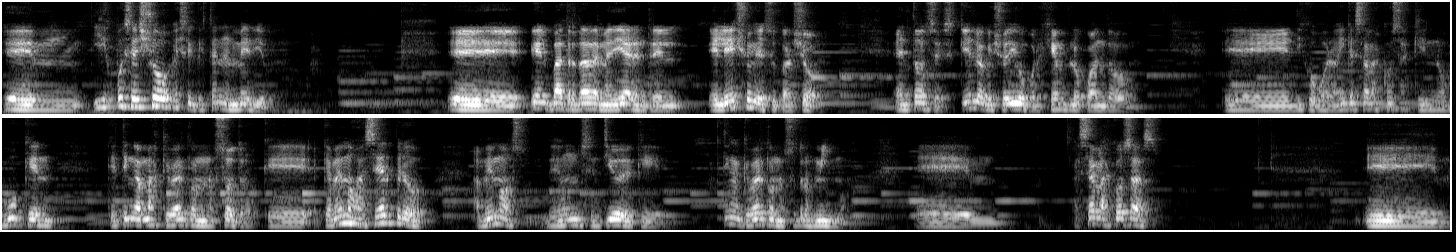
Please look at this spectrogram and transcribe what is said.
Eh, y después el yo es el que está en el medio. él va a tratar de mediar entre el, el ello y el super yo. Entonces, ¿qué es lo que yo digo, por ejemplo, cuando eh, dijo, bueno, hay que hacer las cosas que nos busquen, que tengan más que ver con nosotros, que, que amemos hacer, pero amemos de un sentido de que tengan que ver con nosotros mismos. Eh, hacer las cosas eh,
